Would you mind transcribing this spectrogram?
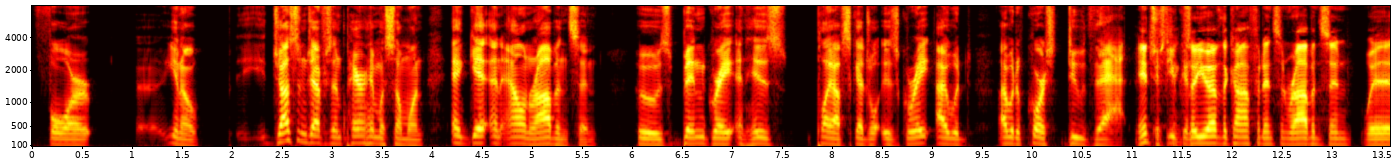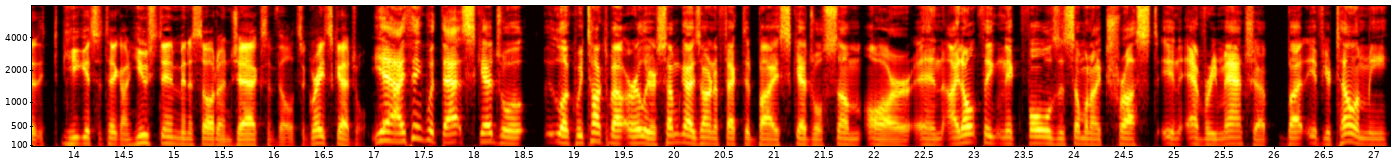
for, uh, you know, Justin Jefferson pair him with someone and get an Allen Robinson who's been great and his playoff schedule is great. I would I would of course do that. Interesting. you can- so you have the confidence in Robinson with he gets to take on Houston, Minnesota, and Jacksonville. It's a great schedule. Yeah, I think with that schedule, look, we talked about earlier, some guys aren't affected by schedule, some are. And I don't think Nick Foles is someone I trust in every matchup. But if you're telling me,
